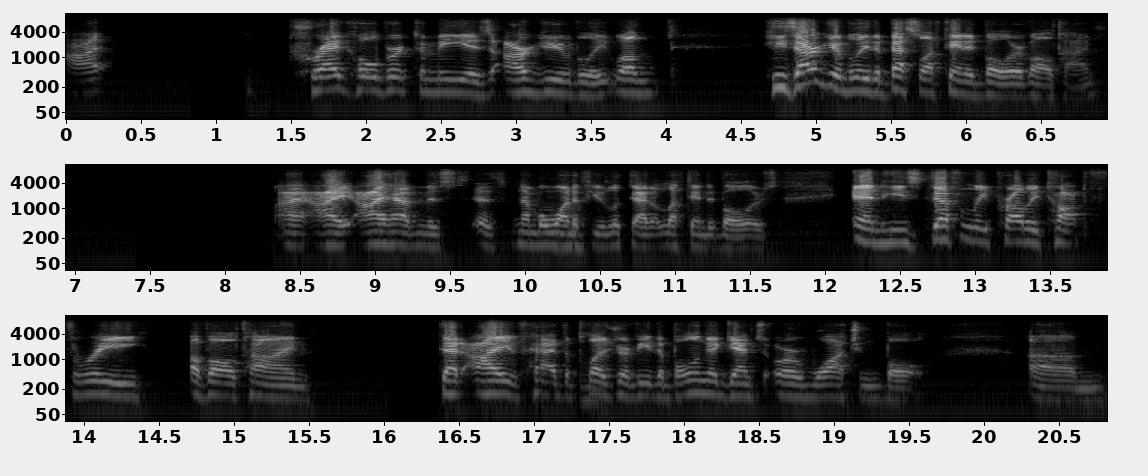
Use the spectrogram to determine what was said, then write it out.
I Craig Holbrook to me is arguably well, he's arguably the best left-handed bowler of all time. I I, I have him as, as number one if you looked at it left-handed bowlers, and he's definitely probably top three of all time that I've had the pleasure of either bowling against or watching bowl. Um,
